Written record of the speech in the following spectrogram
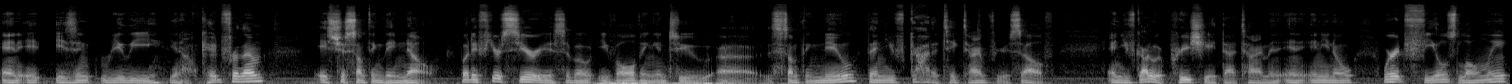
and it isn't really, you know, good for them. It's just something they know. But if you're serious about evolving into uh, something new, then you've got to take time for yourself and you've got to appreciate that time and, and, and you know where it feels lonely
